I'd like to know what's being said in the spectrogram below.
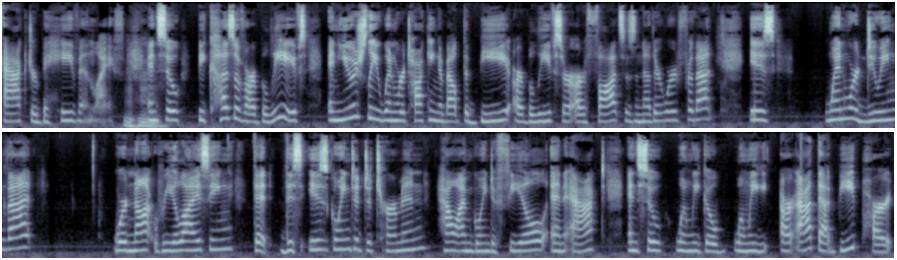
act or behave in life. Mm-hmm. And so, because of our beliefs, and usually when we're talking about the B, our beliefs or our thoughts is another word for that, is when we're doing that, we're not realizing that this is going to determine how I'm going to feel and act. And so when we go, when we are at that B part,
